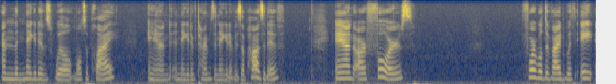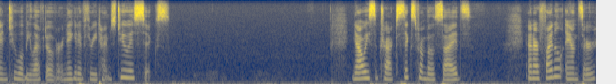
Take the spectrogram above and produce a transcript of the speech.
and the negatives will multiply, and a negative times a negative is a positive. And our 4's, 4 will divide with 8 and 2 will be left over. Negative 3 times 2 is 6. Now we subtract 6 from both sides, and our final answer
